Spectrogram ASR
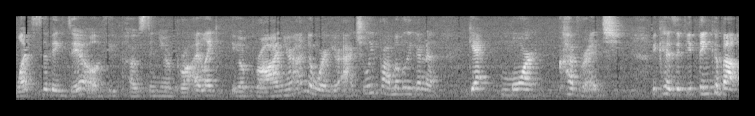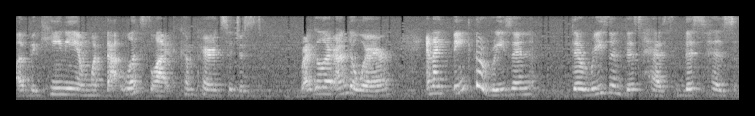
what's the big deal if you post in your bra, like your bra and your underwear, you're actually probably gonna get more coverage. Because if you think about a bikini and what that looks like compared to just regular underwear and I think the reason the reason this has this has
